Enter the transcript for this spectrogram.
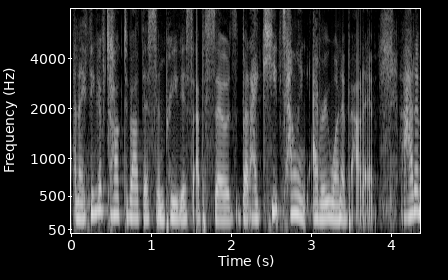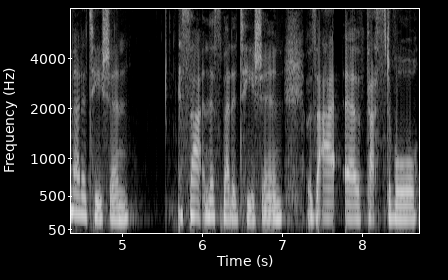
and I think I've talked about this in previous episodes, but I keep telling everyone about it. I had a meditation I sat in this meditation. It was at a festival.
